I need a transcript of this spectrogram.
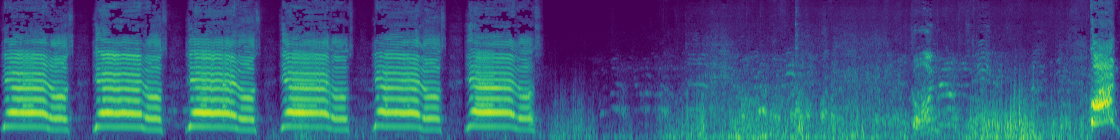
Yellows! Yellows! Yellows! Yellows! Yellows! Yellows! Go on. Go on!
